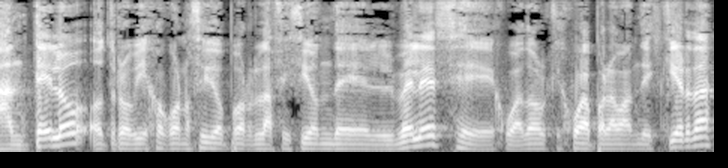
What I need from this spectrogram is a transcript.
Antelo, otro viejo conocido por la afición del Vélez, eh, jugador que juega por la banda izquierda,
